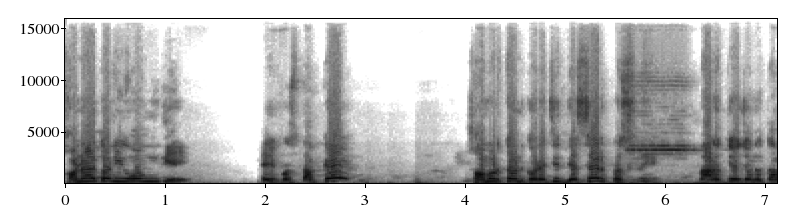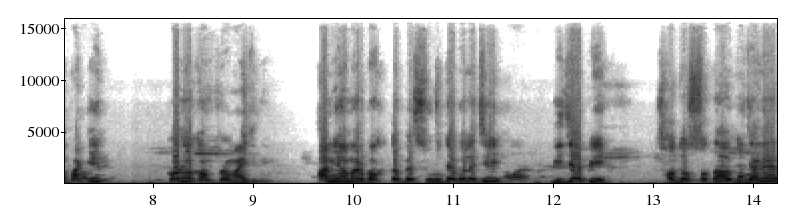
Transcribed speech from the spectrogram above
সনাতনী ওং দিয়ে এই প্রস্তাবকে সমর্থন করেছি। দেশের প্রশ্নে ভারতীয় জনতা পার্টির কোনো কম্প্রোমাইজ নেই। আমি আমার বক্তব্যের শুরুতে বলেছি, বিজেপি সদস্যতা অভিযানের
